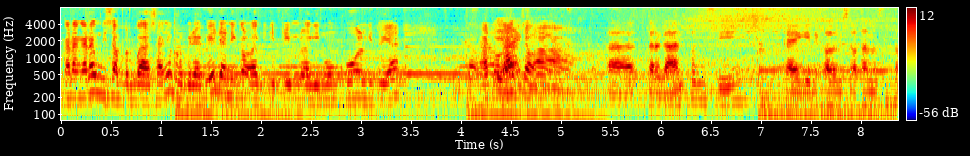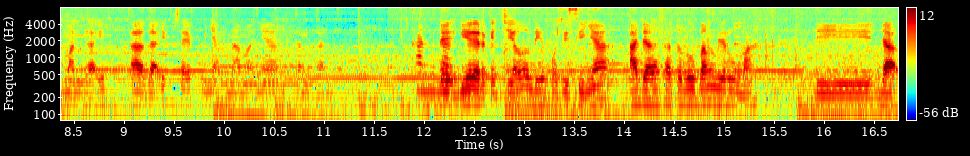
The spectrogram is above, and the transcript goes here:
kadang-kadang bisa berbahasanya berbeda-beda nih kalau lagi tim lagi ngumpul gitu ya. Atau ngaco, ah, ah. Eh, tergantung sih. Kayak gini kalau misalkan teman gaib eh, gaib saya punya namanya kan kan Dia- dia dari kecil dia posisinya adalah satu lubang di rumah. Di da-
